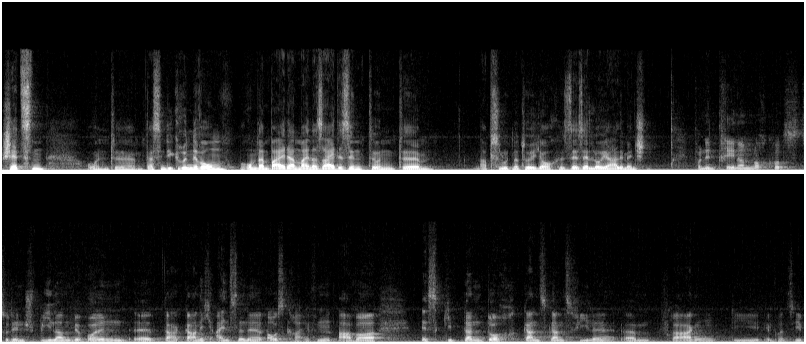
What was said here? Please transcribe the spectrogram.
schätzen. Und äh, das sind die Gründe, warum, warum dann beide an meiner Seite sind und äh, absolut natürlich auch sehr, sehr loyale Menschen. Von den Trainern noch kurz zu den Spielern. Wir wollen äh, da gar nicht einzelne rausgreifen, aber es gibt dann doch ganz, ganz viele ähm, Fragen, die im Prinzip,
